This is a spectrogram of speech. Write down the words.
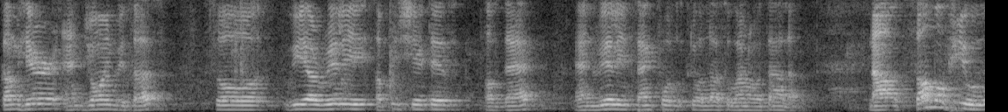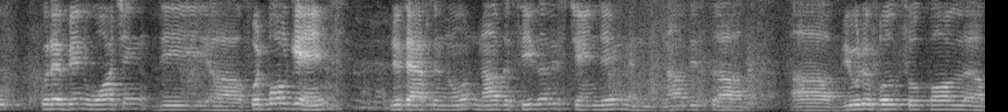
come here and join with us. So we are really appreciative of that and really thankful to Allah subhanahu wa ta'ala. Now, some of you could have been watching the uh, football games this afternoon. Now the season is changing and now this uh, uh, beautiful so-called uh,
